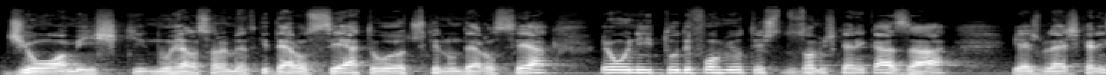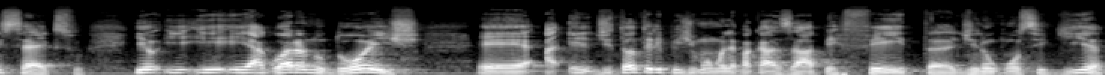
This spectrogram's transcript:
de homens que no relacionamento que deram certo outros que não deram certo eu uni tudo e formei o texto dos homens que querem casar e as mulheres querem sexo. E, e agora no 2 é, de tanto ele pedir uma mulher para casar perfeita de não conseguir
